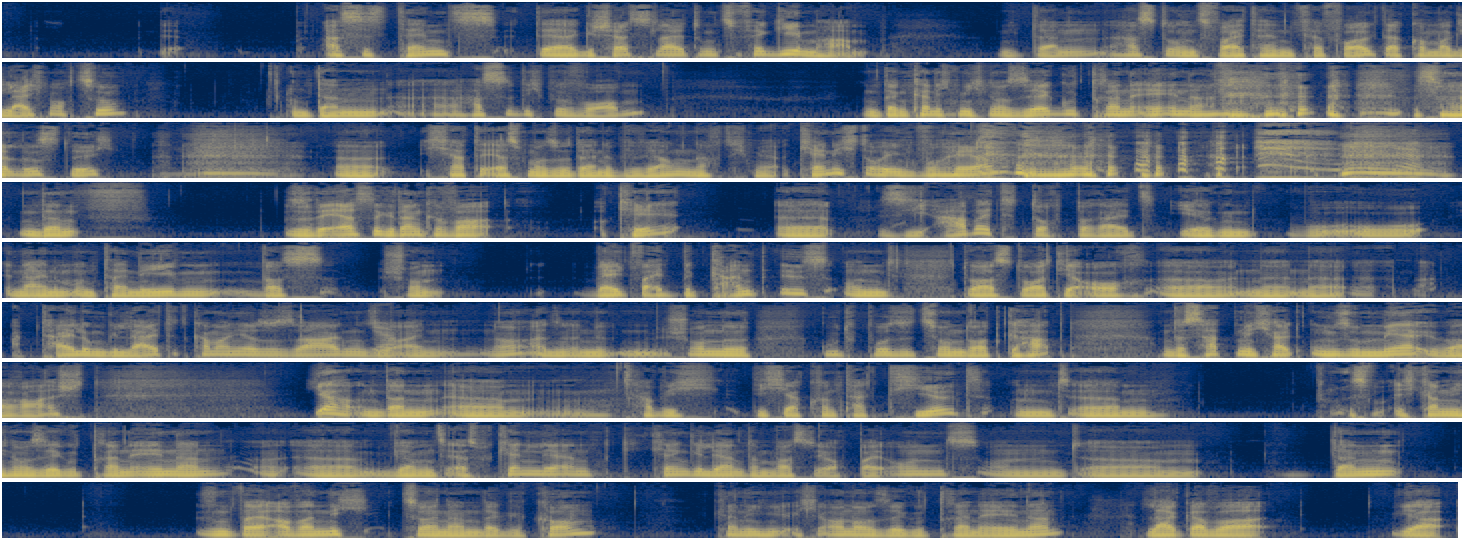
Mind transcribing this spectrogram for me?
Assistenz der Geschäftsleitung zu vergeben haben. Und dann hast du uns weiterhin verfolgt, da kommen wir gleich noch zu. Und dann äh, hast du dich beworben. Und dann kann ich mich noch sehr gut dran erinnern. das war lustig. Äh, ich hatte erstmal so deine Bewerbung, dachte ich mir, kenne ich doch irgendwo her. ja. Und dann so der erste Gedanke war, okay, äh, sie arbeitet doch bereits irgendwo in einem Unternehmen, was schon weltweit bekannt ist und du hast dort ja auch äh, eine, eine Abteilung geleitet, kann man ja so sagen, ja. so ein, ne, also eine, schon eine gute Position dort gehabt und das hat mich halt umso mehr überrascht. Ja, und dann ähm, habe ich dich ja kontaktiert und ähm, es, ich kann mich noch sehr gut dran erinnern. Äh, wir haben uns erst kennengelernt, kennengelernt, dann warst du ja auch bei uns und ähm, dann sind wir aber nicht zueinander gekommen kann ich mich auch noch sehr gut dran erinnern. Lag aber, ja,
